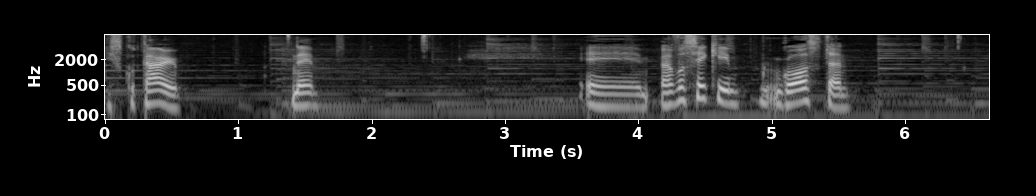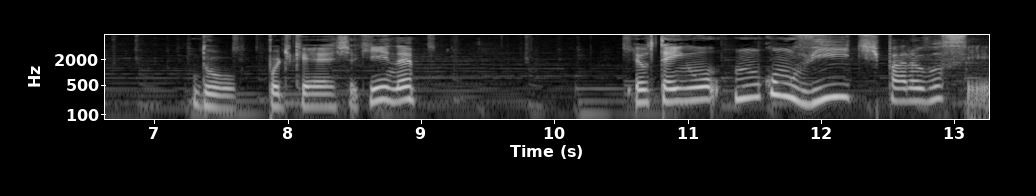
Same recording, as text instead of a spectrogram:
escutar, né? É, a você que gosta do podcast aqui, né? Eu tenho um convite para você.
